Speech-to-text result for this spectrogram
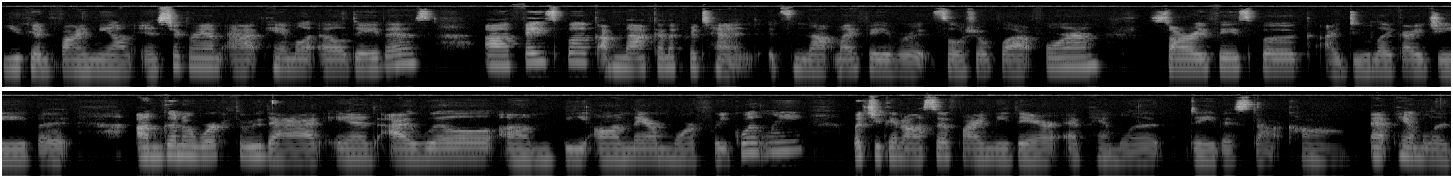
You can find me on Instagram at Pamela L. Davis. Uh, Facebook, I'm not going to pretend. It's not my favorite social platform. Sorry, Facebook. I do like IG, but I'm going to work through that and I will um, be on there more frequently. But you can also find me there at PamelaDavis.com, at Pamela,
